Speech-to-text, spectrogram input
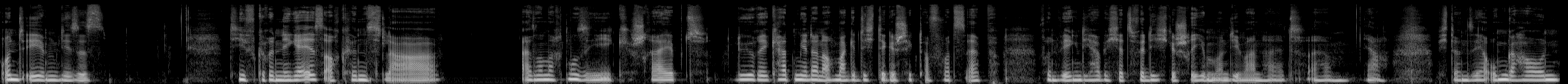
Und eben dieses tiefgründige, er ist auch Künstler, also macht Musik, schreibt Lyrik, hat mir dann auch mal Gedichte geschickt auf WhatsApp. Von wegen, die habe ich jetzt für dich geschrieben und die waren halt, ähm, ja, habe ich dann sehr umgehauen.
